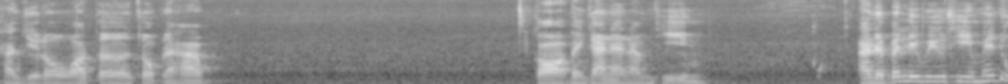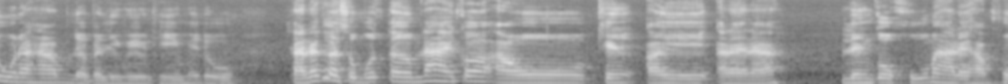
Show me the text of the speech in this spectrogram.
ทันจิโร่วอเตอร์จบแล้วครับ ก็เป็นการแนะนำทีม อะเดี๋ยวไปรีวิวทีมให้ดูนะครับ เดี๋ยวไปรีวิวทีมให้ดู แต่ถ้าเกิดสมมติเติมได้ก็เอาเคนไออะไรนะเลนโกคูมาเลยครับโห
